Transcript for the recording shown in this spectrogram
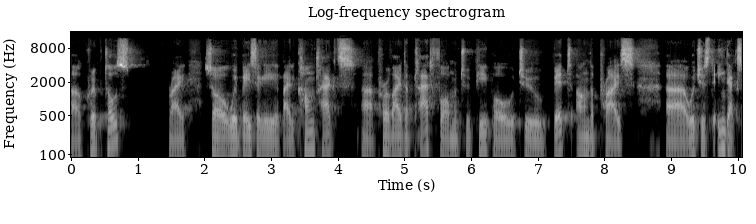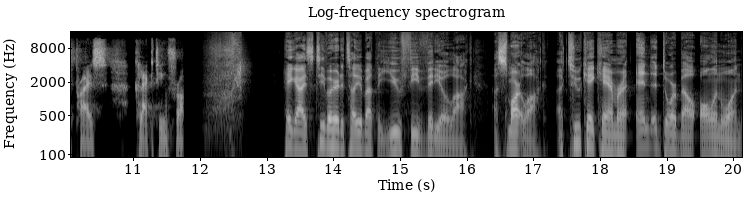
uh, cryptos right? So we basically by the contracts uh, provide a platform to people to bid on the price uh, which is the index price collecting from. Hey guys tivo here to tell you about the Eufy video lock a smart lock a 2k camera and a doorbell all in one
